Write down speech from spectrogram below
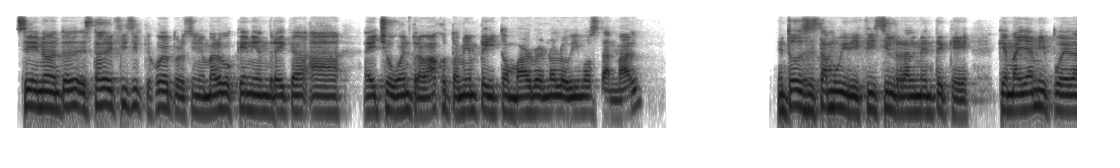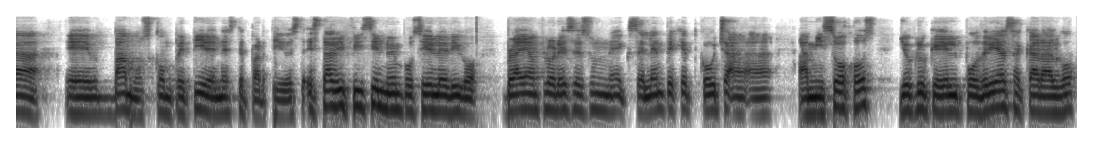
Sí, no, entonces está difícil que juegue, pero sin embargo Kenny Drake ha, ha hecho buen trabajo. También Peyton Barber no lo vimos tan mal. Entonces está muy difícil realmente que, que Miami pueda eh, vamos, competir en este partido. Está, difícil, no imposible, digo, Brian Flores es un excelente head coach a, mis ojos, yo creo que él podría sacar algo,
